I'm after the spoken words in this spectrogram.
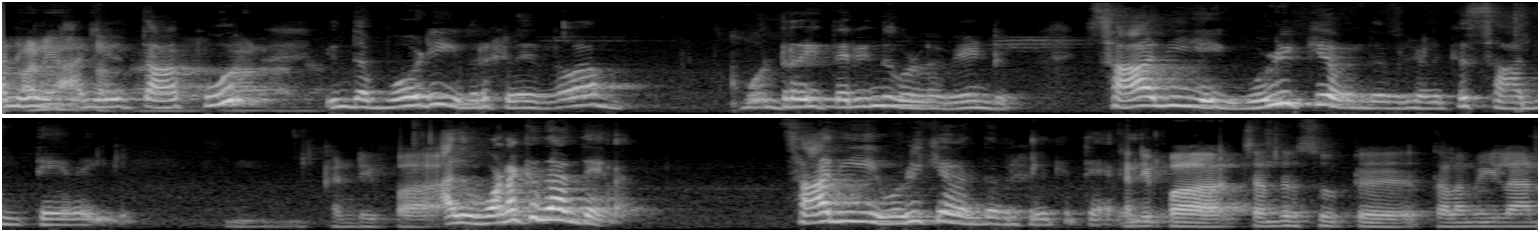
அனில் அனில் தாக்கூர். இந்த மோடி இவர்களெல்லாம் ஒன்றை தெரிந்து கொள்ள வேண்டும். சாதியை ஒழிக்க வந்தவர்களுக்கு சாதி தேவையில்லை. கண்டிப்பா. அது உனக்கு தான் தேவை. சாதியை ஒழிக்க வந்தவர்களுக்கு தேவை. கண்டிப்பாக சந்திரசூட் தலைமையிலான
